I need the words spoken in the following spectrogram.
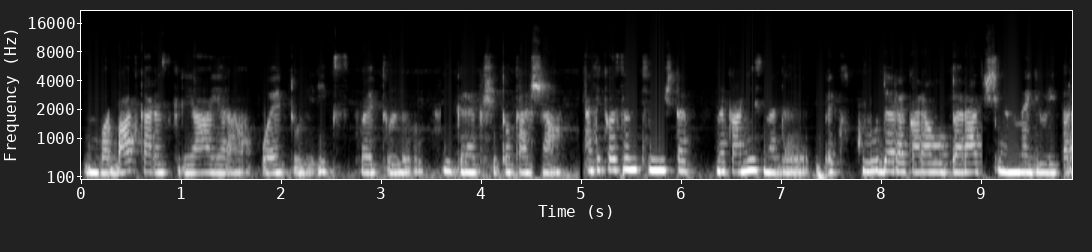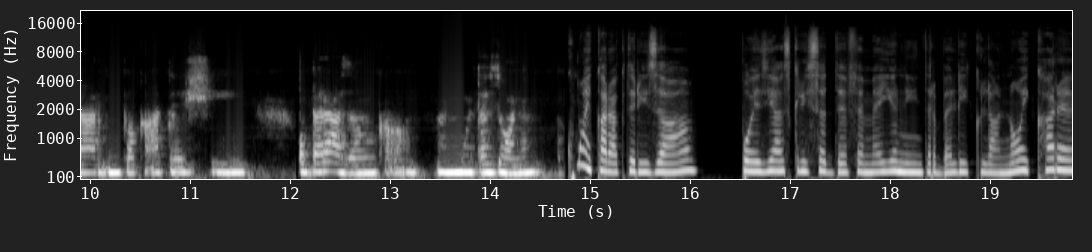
un bărbat care scria era poetul X, poetul Y și tot așa. Adică sunt niște mecanisme de excludere care au operat și în mediul literar, din păcate, și operează încă în multe zone. Cum ai caracteriza poezia scrisă de femei în interbelic la noi, care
